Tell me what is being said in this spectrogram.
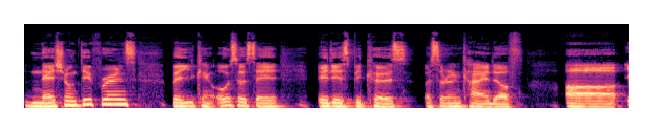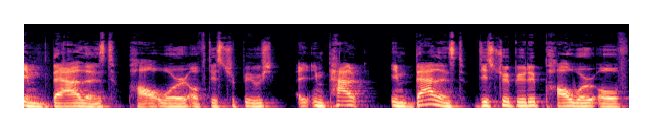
national difference, but you can also say it is because a certain kind of uh, imbalanced power of distribution, imbalanced distributed power of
